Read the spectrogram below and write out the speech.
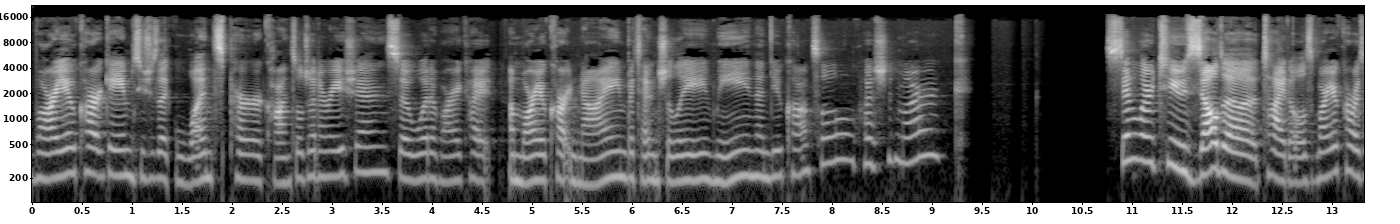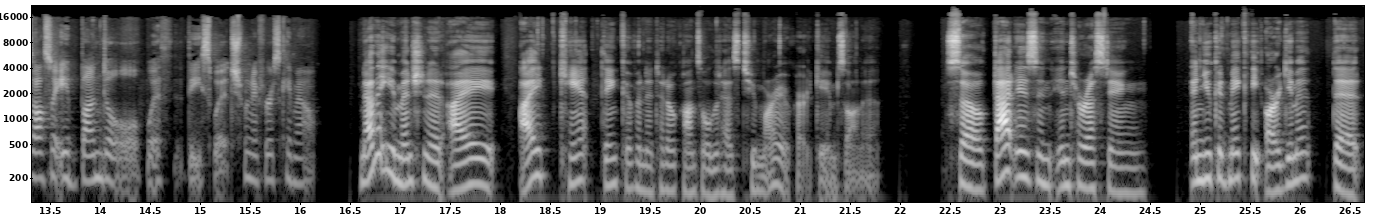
Mario Kart games usually like once per console generation? So, would a Mario Kart a Mario Kart 9 potentially mean a new console? Question mark. Similar to Zelda titles, Mario Kart was also a bundle with the Switch when it first came out. Now that you mention it, I I can't think of a Nintendo console that has two Mario Kart games on it. So that is an interesting and you could make the argument that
